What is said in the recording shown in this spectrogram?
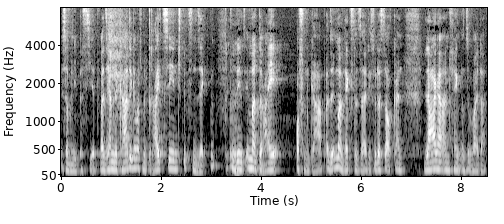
Ist aber nie passiert. Weil sie haben eine Karte gemacht mit 13 Spitzensekten, von denen es immer drei offen gab. Also immer wechselseitig, sodass da auch kein Lager anfängt und so weiter.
